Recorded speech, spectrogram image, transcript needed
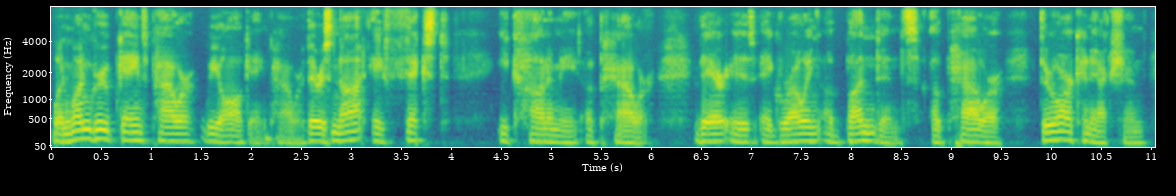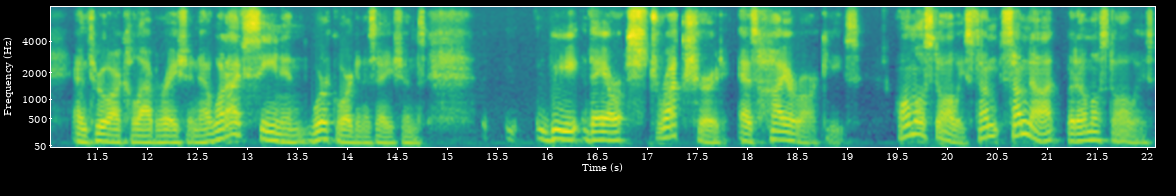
when one group gains power, we all gain power. There is not a fixed economy of power. There is a growing abundance of power through our connection and through our collaboration. Now, what I've seen in work organizations, we they are structured as hierarchies, almost always. Some some not, but almost always.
